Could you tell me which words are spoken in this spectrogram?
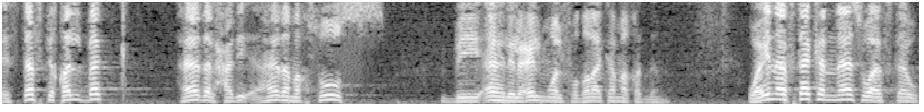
استفت قلبك هذا الحديث هذا مخصوص بأهل العلم والفضلاء كما قدم وإن أفتاك الناس وأفتوك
